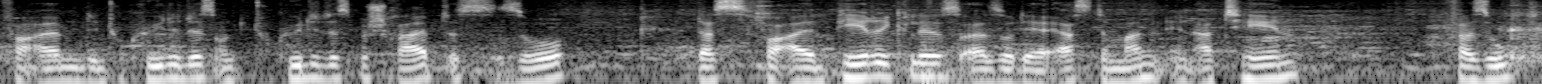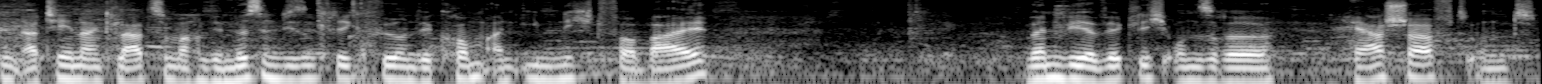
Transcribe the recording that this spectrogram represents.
vor allem den Thukydides und Thukydides beschreibt es so, dass vor allem Perikles, also der erste Mann in Athen, versucht den Athenern klarzumachen, wir müssen diesen Krieg führen, wir kommen an ihm nicht vorbei, wenn wir wirklich unsere Herrschaft und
